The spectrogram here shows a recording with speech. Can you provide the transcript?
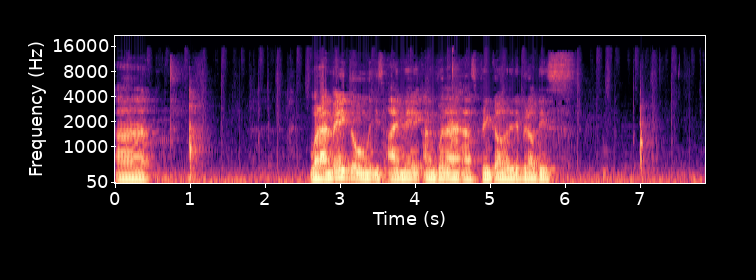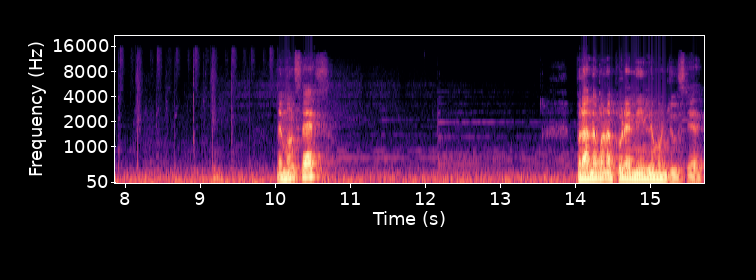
Uh, what I may do is I may I'm gonna uh, sprinkle a little bit of this lemon zest but I'm not gonna put any lemon juice yet.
